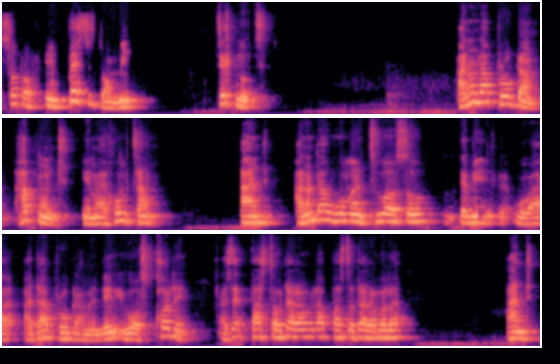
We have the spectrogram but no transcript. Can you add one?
sort of impressed it on me. Take note. Another program happened in my hometown, and another woman too also. I mean, we were at that program, and then it was calling. I said, Pastor Daramola, Pastor Daramola. And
